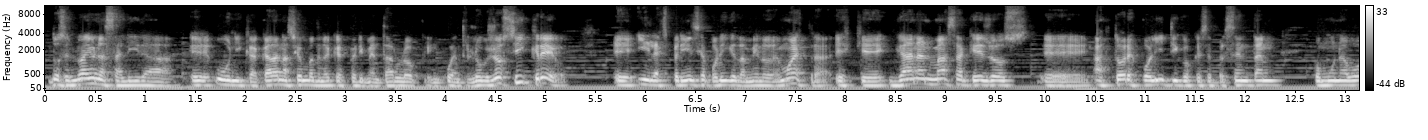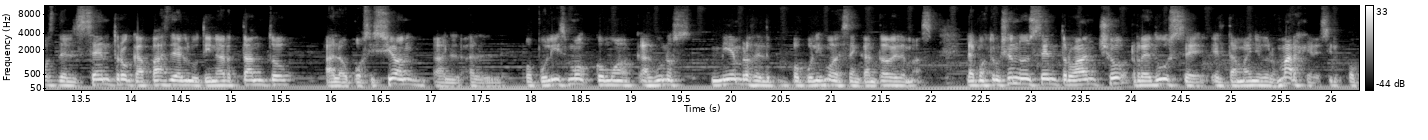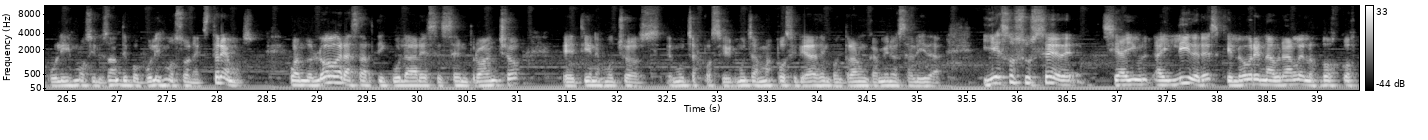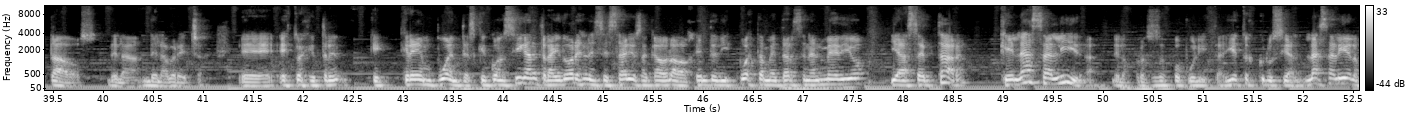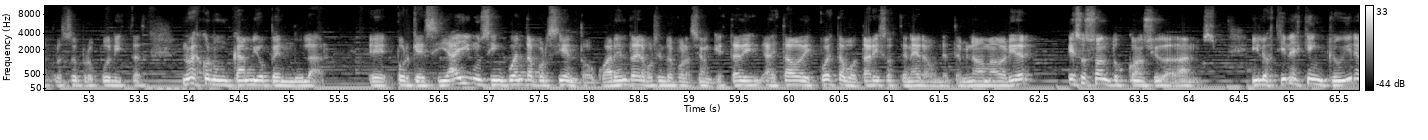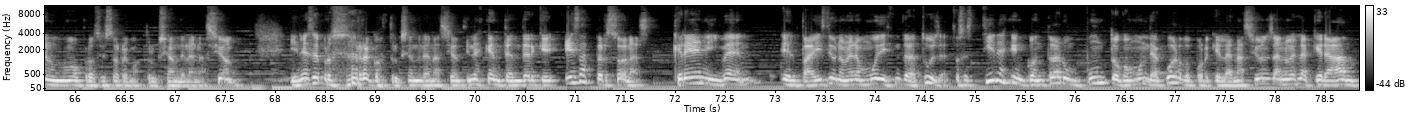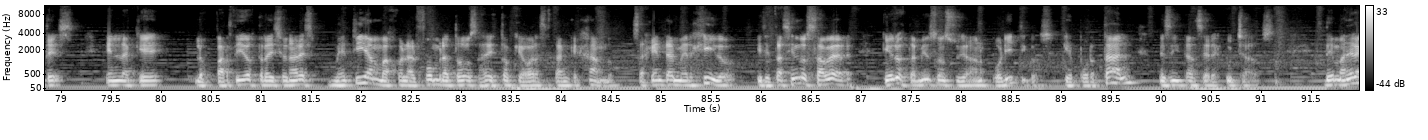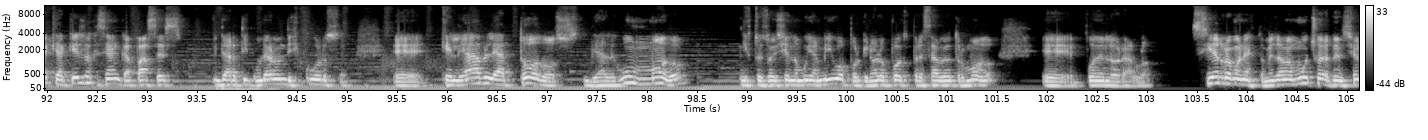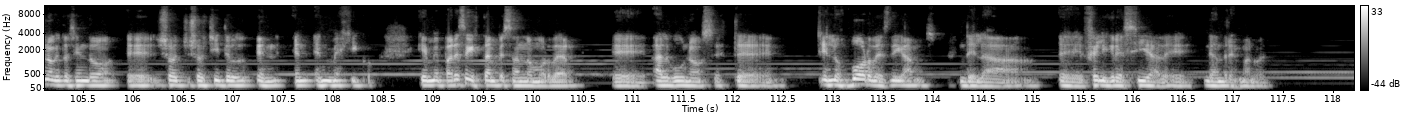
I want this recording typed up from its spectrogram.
entonces no hay una salida eh, única, cada nación va a tener que experimentar lo que encuentre. Lo que yo sí creo, eh, y la experiencia política también lo demuestra, es que ganan más aquellos eh, actores políticos que se presentan como una voz del centro capaz de aglutinar tanto a la oposición, al, al, populismo, como a algunos miembros del populismo desencantado y demás. La construcción de un centro ancho reduce el tamaño de los márgenes y los populismos y los antipopulismos son extremos. Cuando logras articular ese centro ancho, eh, tienes muchos, muchas, muchas más posibilidades de encontrar un camino de salida. Y eso sucede si hay, líderes que logren hablarle los dos costados de la, brecha. esto es que, que creen puentes, que consigan traidores necesarios a cada lado, gente dispuesta a meterse en el medio y a aceptar que la salida de los procesos populistas, y esto es crucial, la salida de los procesos populistas no es con un cambio pendular, eh, porque si hay un 50% o 40% de la población que está, ha estado dispuesta a votar y sostener a un determinado amado líder, esos son tus conciudadanos y los tienes que incluir en un nuevo proceso de reconstrucción de la nación. Y en ese proceso de reconstrucción de la nación tienes que entender que esas personas creen y ven el país de una manera muy distinta a la tuya. Entonces tienes que encontrar un punto común de acuerdo porque la nación ya no es la que era antes, en la que los partidos tradicionales metían bajo la alfombra a todos estos que ahora se están quejando. Esa gente ha emergido y te está haciendo saber que ellos también son ciudadanos políticos, que por tal necesitan ser escuchados. De manera que aquellos que sean capaces de articular un discurso eh, que le hable a todos de algún modo, y esto estoy siendo muy ambiguo porque no lo puedo expresar de otro modo, eh, pueden lograrlo. Cierro con esto, me llama mucho la atención lo que está haciendo eh, George, Chittle en, en, México, que me parece que está empezando a morder eh, algunos este, en los bordes, digamos, de la feligresía de Andrés Manuel.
